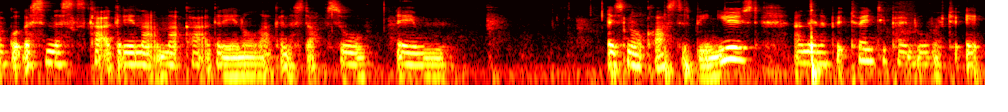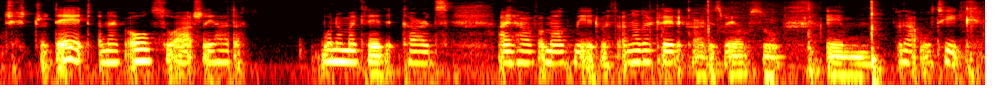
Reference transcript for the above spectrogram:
i've got this in this category and that in that category and all that kind of stuff. So um, it's not classed as being used. And then i put 20 pound over to extra debt. And i've also actually had a one of my credit cards I have amalgamated with another credit card as well. So um, that will take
